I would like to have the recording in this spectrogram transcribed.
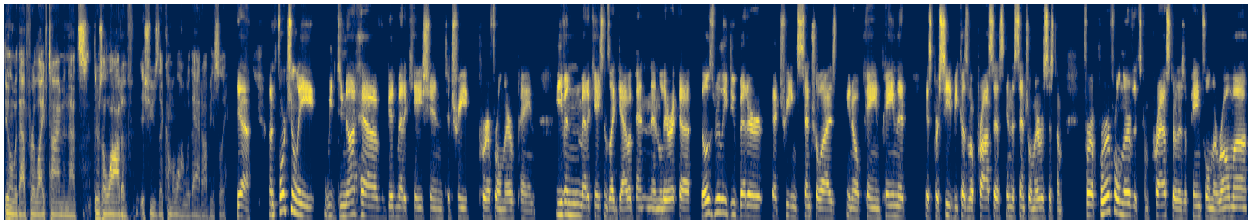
dealing with that for a lifetime. And that's, there's a lot of issues that come along with that, obviously. Yeah. Unfortunately, we do not have good medication to treat peripheral nerve pain. Even medications like gabapentin and Lyrica, those really do better at treating centralized, you know, pain, pain that is perceived because of a process in the central nervous system. For a peripheral nerve that's compressed or there's a painful neuroma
